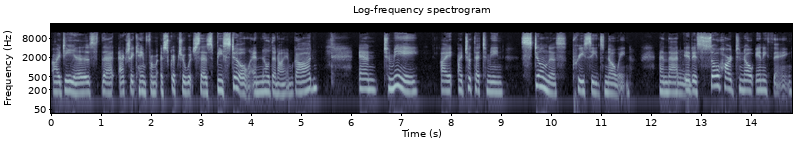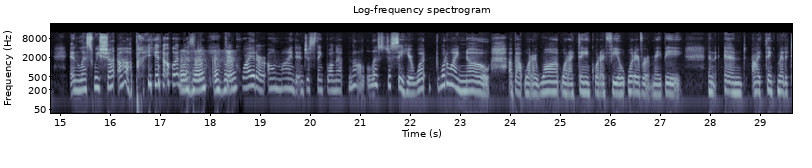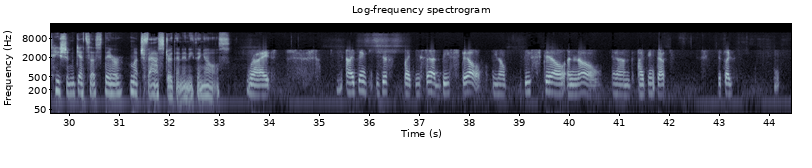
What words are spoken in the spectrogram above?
ideas that actually came from a scripture which says, Be still and know that I am God. And to me, I, I took that to mean stillness precedes knowing and that mm. it is so hard to know anything unless we shut up, you know, unless mm-hmm, we mm-hmm. can quiet our own mind and just think, well, no, no, let's just see here. What what do I know about what I want, what I think, what I feel, whatever it may be, and and I think meditation gets us there much faster than anything else. Right. I think just like you said, be still. You know, be still and know and I think that's it's like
